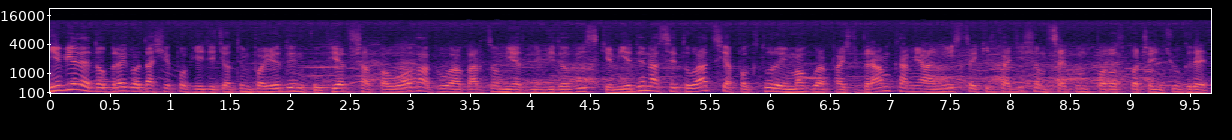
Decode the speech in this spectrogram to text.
Niewiele dobrego da się powiedzieć o tym pojedynku. Pierwsza połowa była bardzo miernym widowiskiem. Jedyna sytuacja, po której mogła paść bramka, miała miejsce kilkadziesiąt sekund po rozpoczęciu gry.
